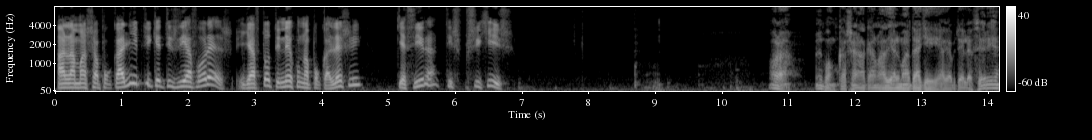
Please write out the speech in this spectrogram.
αλλά μας αποκαλύπτει και τις διαφορές. Γι' αυτό την έχουν αποκαλέσει και θύρα της ψυχής. Ωραία. Λοιπόν, κάτσε να κάνουμε ένα διαλυματάκι αγαπητή Ελευθερία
